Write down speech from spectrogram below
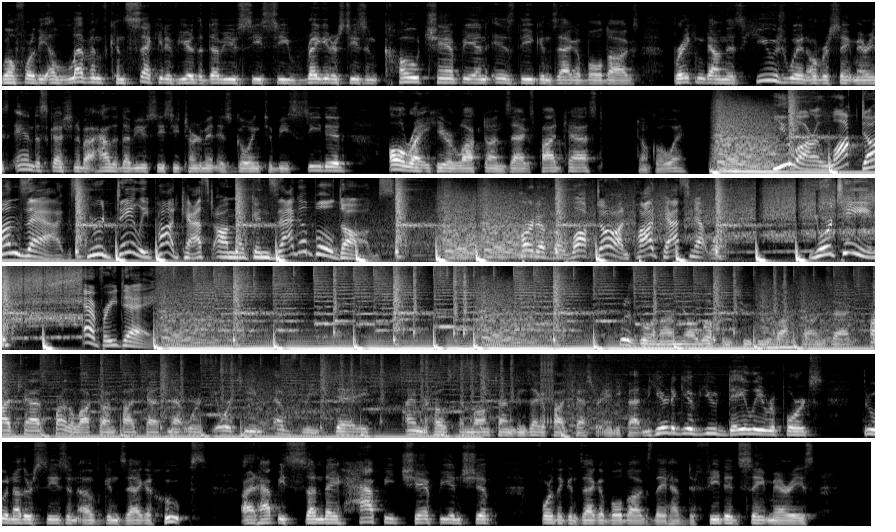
Well, for the 11th consecutive year, the WCC regular season co champion is the Gonzaga Bulldogs, breaking down this huge win over St. Mary's and discussion about how the WCC tournament is going to be seeded. All right, here, Locked On Zags podcast. Don't go away. You are Locked On Zags, your daily podcast on the Gonzaga Bulldogs, part of the Locked On Podcast Network. Your team every day. What is going on, y'all? Welcome to the Locked On Zags podcast, part of the Locked On Podcast Network, your team every day. I am your host and longtime Gonzaga podcaster, Andy Patton, here to give you daily reports through another season of Gonzaga Hoops. All right, happy Sunday, happy championship for the Gonzaga Bulldogs. They have defeated St. Mary's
